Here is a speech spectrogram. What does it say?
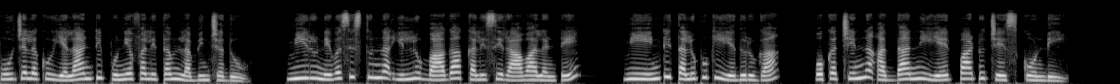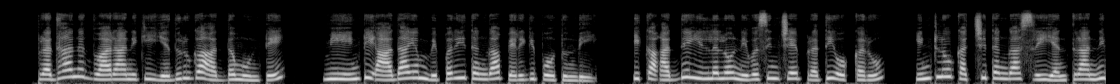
పూజలకు ఎలాంటి పుణ్యఫలితం లభించదు. మీరు నివసిస్తున్న ఇల్లు బాగా కలిసి రావాలంటే మీ ఇంటి తలుపుకి ఎదురుగా ఒక చిన్న అద్దాన్ని ఏర్పాటు చేసుకోండి. ప్రధాన ద్వారానికి ఎదురుగా అద్దం ఉంటే మీ ఇంటి ఆదాయం విపరీతంగా పెరిగిపోతుంది. ఇక అద్దె ఇళ్ళలో నివసించే ప్రతి ఒక్కరూ ఇంట్లో ఖచ్చితంగా శ్రీ యంత్రాన్ని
